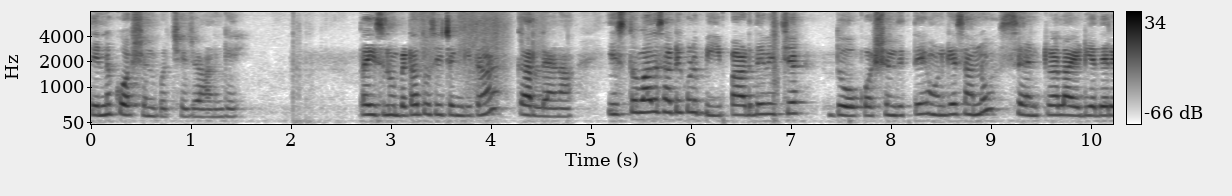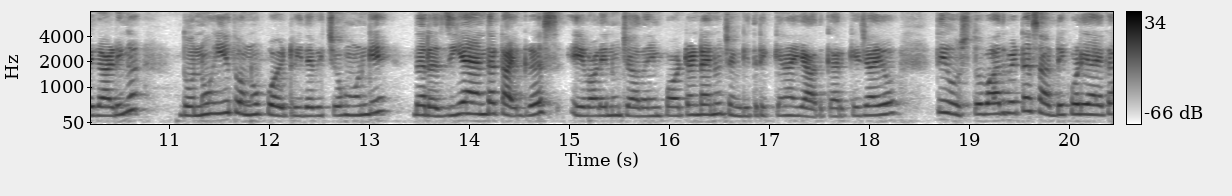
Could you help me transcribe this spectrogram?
ਤਿੰਨ ਕੁਐਸਚਨ ਪੁੱਛੇ ਜਾਣਗੇ। ਤਾਂ ਇਸ ਨੂੰ ਬੇਟਾ ਤੁਸੀਂ ਚੰਗੀ ਤਰ੍ਹਾਂ ਕਰ ਲੈਣਾ। ਇਸ ਤੋਂ ਬਾਅਦ ਸਾਡੇ ਕੋਲ ਬੀ ਪਾਰਟ ਦੇ ਵਿੱਚ ਦੋ ਕੁਐਸਚਨ ਦਿੱਤੇ ਹੋਣਗੇ ਸਾਨੂੰ। ਸੈਂਟਰਲ ਆਈਡੀਆ ਦੇ ਰਿਗਾਰਡਿੰਗ ਦੋਨੋਂ ਹੀ ਤੁਹਾਨੂੰ ਪੋਇਟਰੀ ਦੇ ਵਿੱਚੋਂ ਹੋਣਗੇ। The Razia and the tigers ਇਹ ਵਾਲੇ ਨੂੰ ਜ਼ਿਆਦਾ ਇੰਪੋਰਟੈਂਟ ਹੈ, ਇਹਨੂੰ ਚੰਗੀ ਤਰੀਕੇ ਨਾਲ ਯਾਦ ਕਰਕੇ ਜਾਇਓ। ਤੇ ਉਸ ਤੋਂ ਬਾਅਦ ਬੇਟਾ ਸਾਡੇ ਕੋਲੇ ਆਏਗਾ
